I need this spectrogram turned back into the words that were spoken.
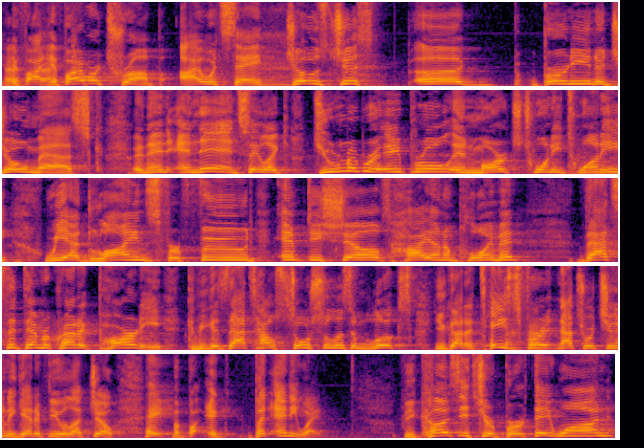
if I if I were Trump, I would say Joe's just uh, Bernie in a Joe mask, and then and then say like, do you remember April in March 2020? We had lines for food, empty shelves, high unemployment. That's the Democratic Party because that's how socialism looks. You got a taste for it, and that's what you're going to get if you elect Joe. Hey, but but, but anyway, because it's your birthday, Juan.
